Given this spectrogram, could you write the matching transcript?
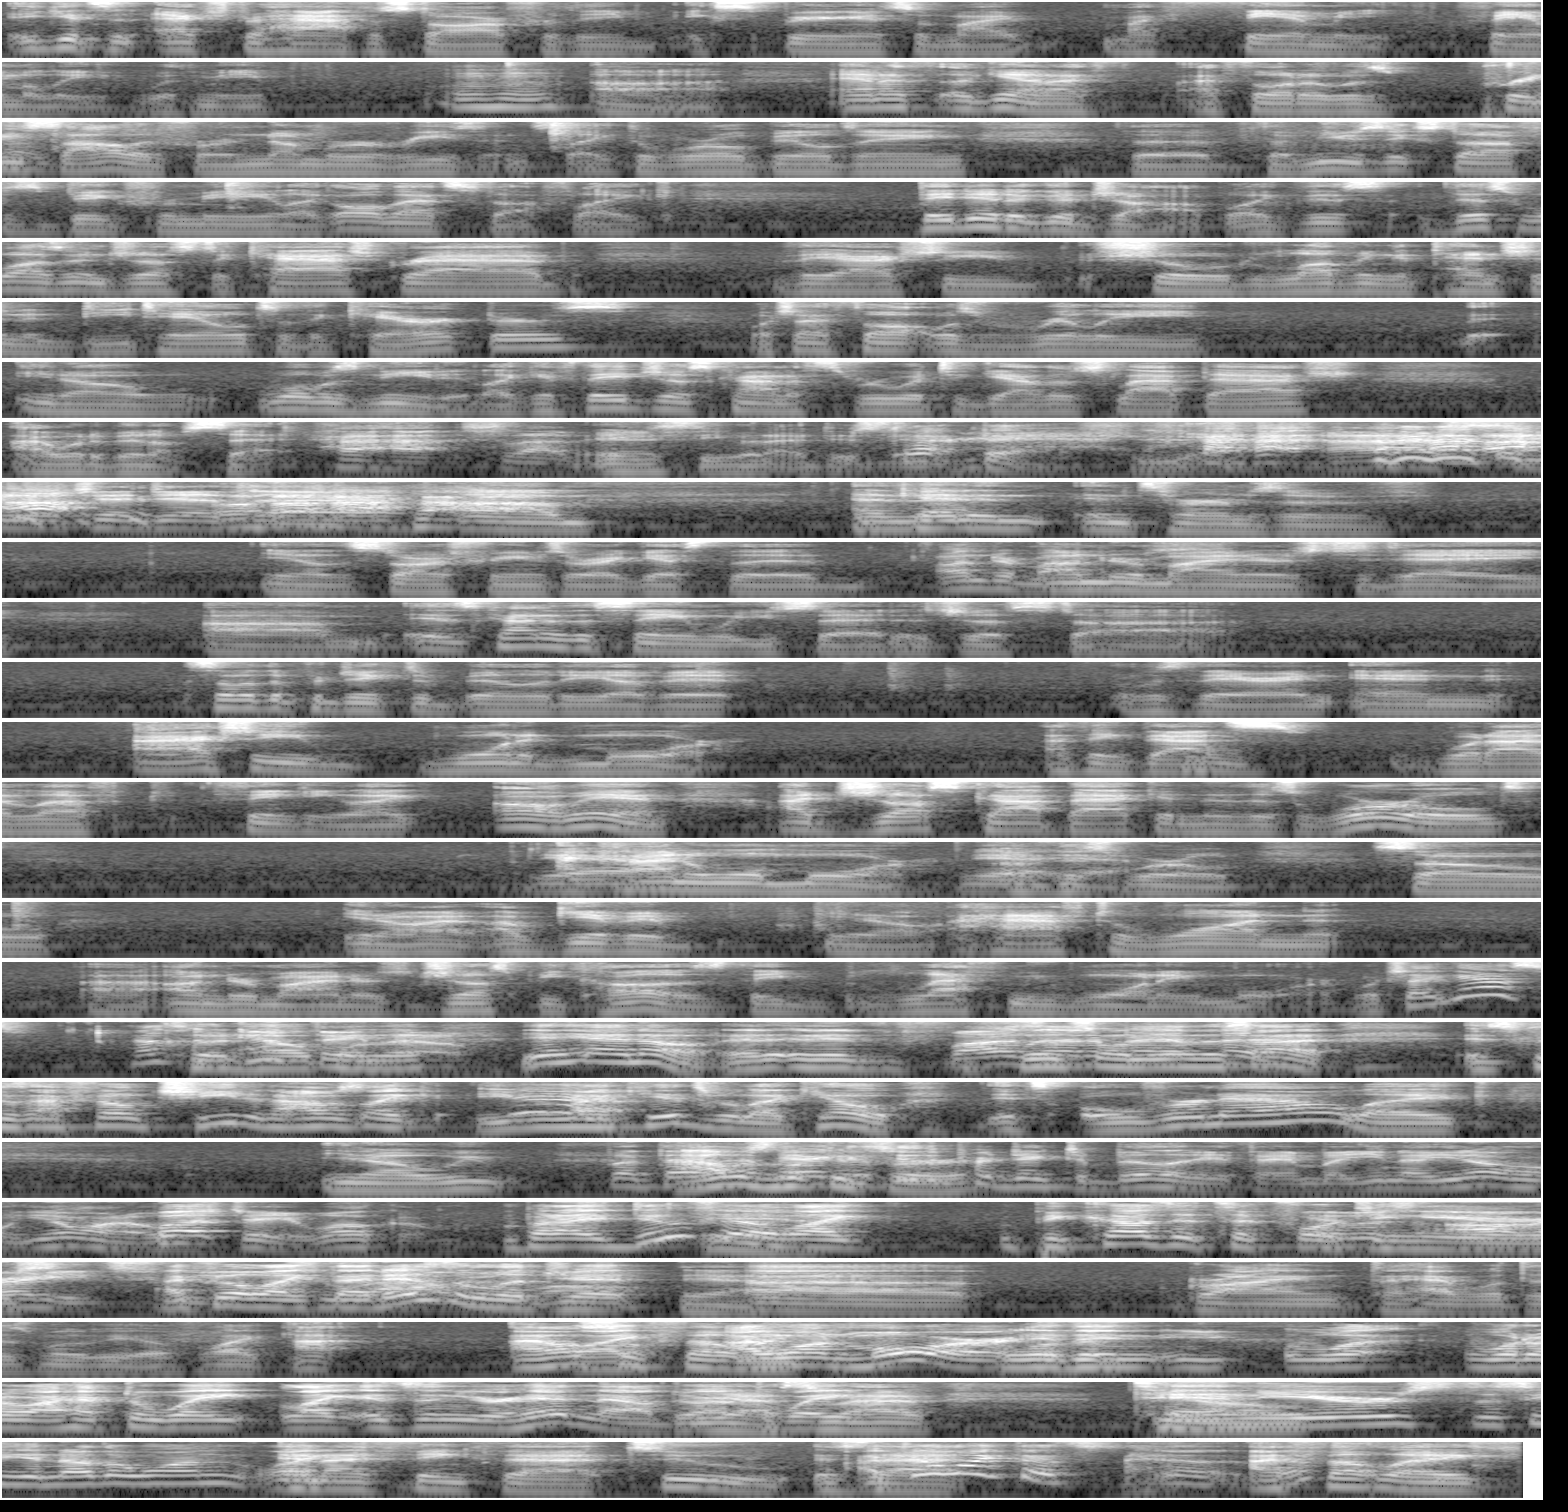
it gets an extra half a star for the experience of my my family family with me. Mm-hmm. Uh, and I th- again, I, th- I thought it was pretty solid for a number of reasons. Like the world building, the the music stuff is big for me. Like all that stuff. Like they did a good job. Like this this wasn't just a cash grab. They actually showed loving attention and detail to the characters, which I thought was really, you know, what was needed. Like if they just kind of threw it together, slapdash, I would have been upset. Haha, slap And you see what I did Slap there. dash. I see what you did there. Um, and then in, in terms of, you know, the Star Streams or I guess the Underminers. Underminers today, um, is kind of the same. What you said is just uh, some of the predictability of it was there, and and I actually wanted more. I think that's what I left thinking. Like, oh man, I just got back into this world. I kind of want more Yeah, of this yeah. world. So, you know, I, I'll give it, you know, half to one uh, underminers just because they left me wanting more, which I guess That's a could good help thing, on the though. yeah, yeah, I know, and, and it Why flips on the other thing? side. It's because I felt cheated. I was like, even my kids were like, "Yo, it's over now." Like, you know, we. But that, I was I, mean, looking I can see for the predictability thing, but you know, you don't you don't want to But- overstay your welcome. But I do feel Yeah. like because it took 14 was years, already two- I feel like that is a legit long. Yeah. uh, grind to have with this movie of like. I, I also like, felt I want more, well, and the- then you, what? What do I have to wait? Like it's in your head now. Do I have yeah, to so wait I have, you ten know, years to see another one? Like, and I think that too is I that feel like that's. Yeah, I felt like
